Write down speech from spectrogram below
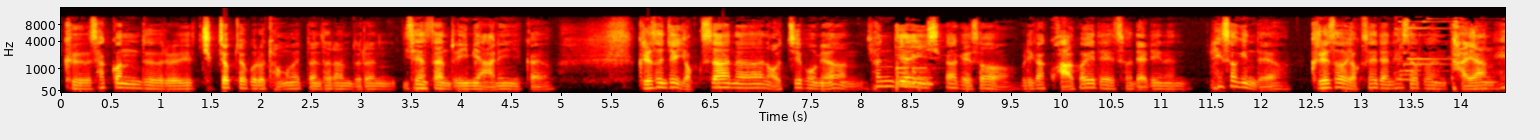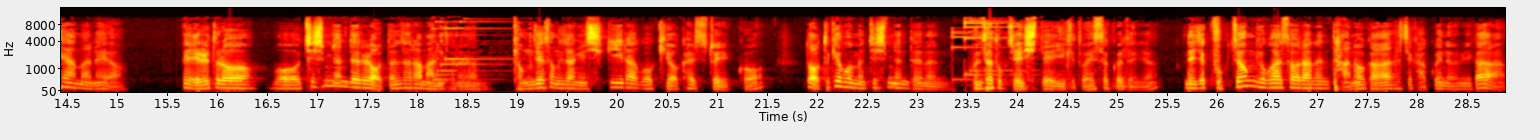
그 사건들을 직접적으로 경험했던 사람들은 이 세상 사람들이 이미 아니니까요. 그래서 이제 역사는 어찌 보면 현재의 시각에서 우리가 과거에 대해서 내리는 해석인데요. 그래서 역사에 대한 해석은 다양해야만 해요. 예를 들어 뭐 70년대를 어떤 사람한테는 경제 성장의 시기라고 기억할 수도 있고 또 어떻게 보면 70년대는 군사 독재 시대이기도 했었거든요. 근데 이제 국정교과서라는 단어가 사실 갖고 있는 의미가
